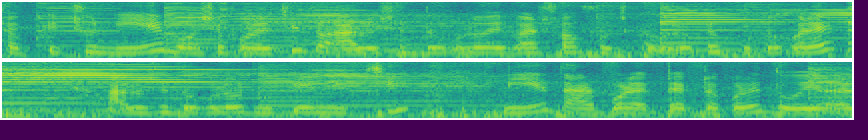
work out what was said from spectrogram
সব কিছু নিয়ে বসে পড়েছি। তো আলু সিদ্ধগুলো এবার সব ফুচকাগুলোকে ফুটো করে আলু সিদ্ধগুলো ঢুকিয়ে নিচ্ছি। নিয়ে তারপর একটা একটা করে দই আর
